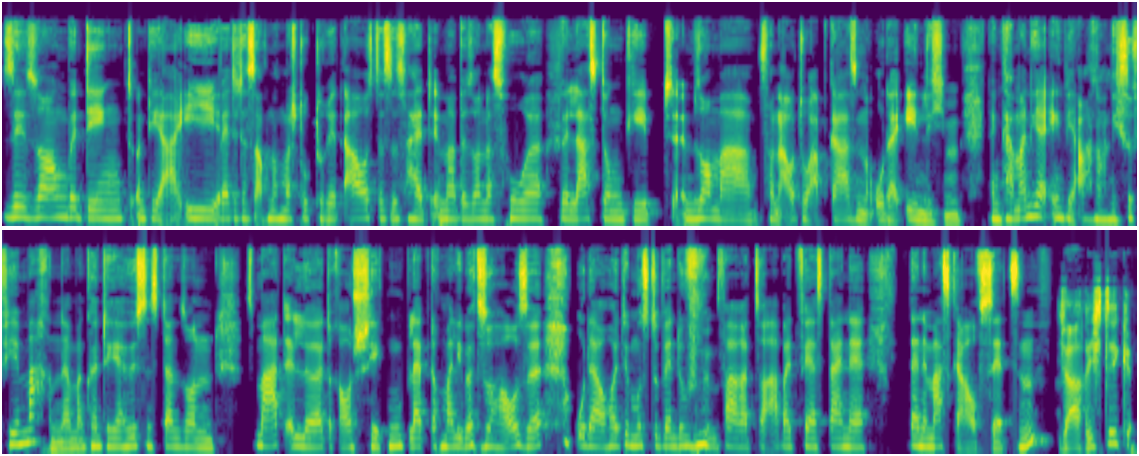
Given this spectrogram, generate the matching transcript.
saisonbedingt und die AI wertet das auch nochmal strukturiert aus, dass es halt immer besonders hohe Belastungen gibt im Sommer von Autoabgasen oder ähnlichem. Dann kann man ja irgendwie auch noch nicht so viel machen. Ne? Man könnte ja höchstens dann so ein Smart Alert rausschicken, bleib doch mal lieber zu Hause. Oder heute musst du, wenn du mit dem Fahrrad zur Arbeit fährst, deine deine Maske aufsetzen. Ja, richtig.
